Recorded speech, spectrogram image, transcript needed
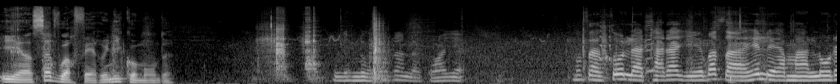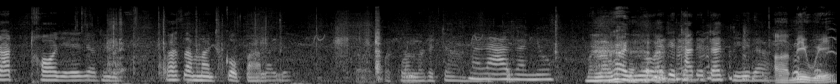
et un savoir-faire unique au monde. À Mewe,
